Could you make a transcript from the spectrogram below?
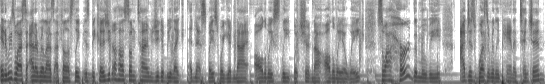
And the reason why I said I didn't realize I fell asleep is because you know how sometimes you could be like in that space where you're not all the way asleep, but you're not all the way awake. So I heard the movie, I just wasn't really paying attention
